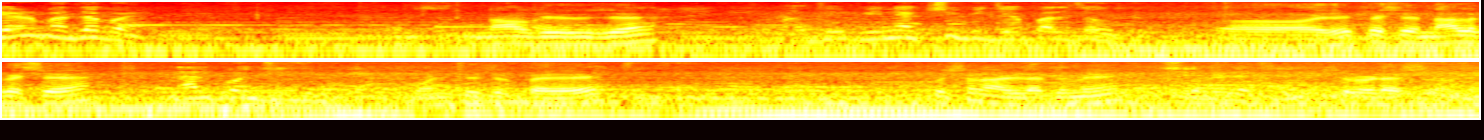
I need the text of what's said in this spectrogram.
पोड अजय माझं पण. नाव घे तुझे? माझे विनाक्षी विजयपाल चौधरी. अं, हे कसे नाल कसे? नाल पंचवीस रुपये. पंचवीस रुपये. कुठून आणल्या तुम्ही? शिरोड्याचे शिरोड्यासून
